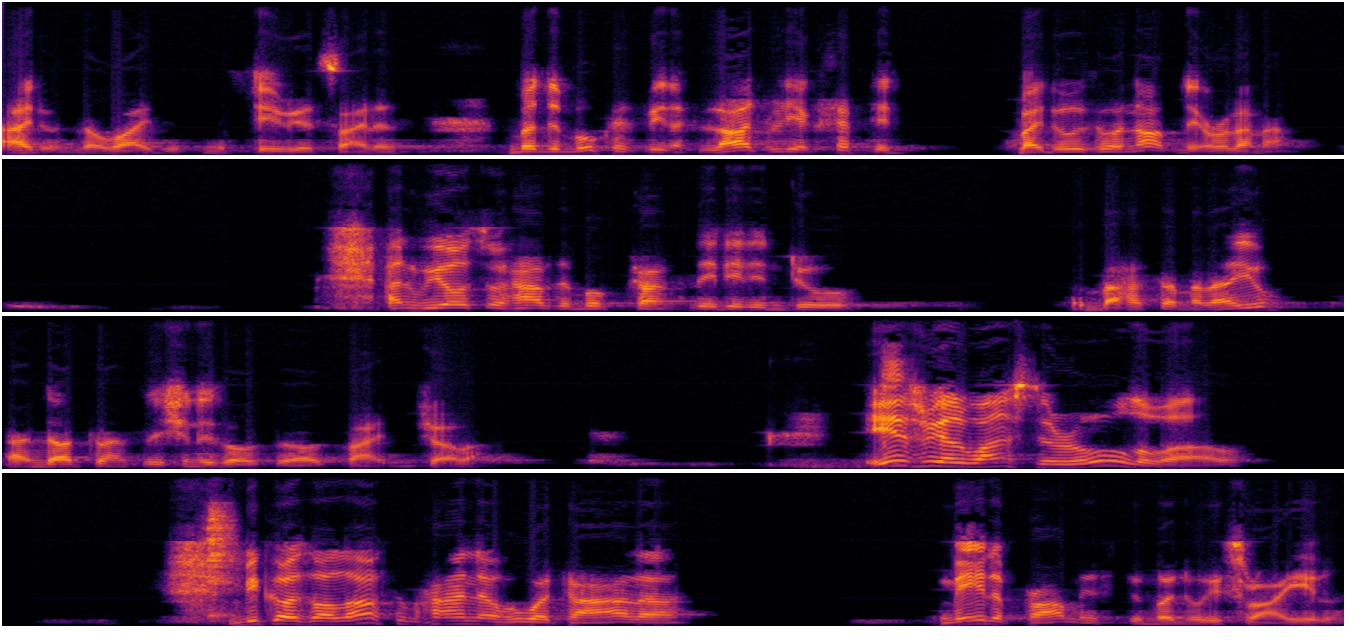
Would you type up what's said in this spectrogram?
I don't know why this mysterious silence, but the book has been largely accepted by those who are not the ulama. And we also have the book translated into Bahasa Melayu, and that translation is also outside, inshallah. Israel wants to rule the world because Allah subhanahu wa ta'ala made a promise to Banu Israel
